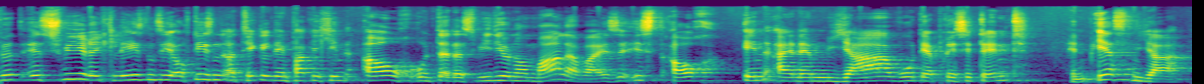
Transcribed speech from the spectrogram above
wird es schwierig. Lesen Sie auch diesen Artikel, den packe ich Ihnen auch unter das Video. Normalerweise ist auch in einem Jahr, wo der Präsident, im ersten Jahr,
